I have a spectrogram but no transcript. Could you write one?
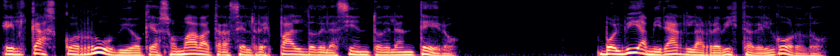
el casco rubio que asomaba tras el respaldo del asiento delantero volví a mirar la revista del gordo.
